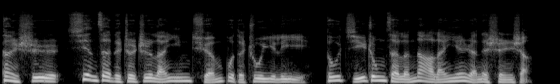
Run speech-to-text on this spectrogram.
但是现在的这只蓝鹰，全部的注意力都集中在了纳兰嫣然的身上。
